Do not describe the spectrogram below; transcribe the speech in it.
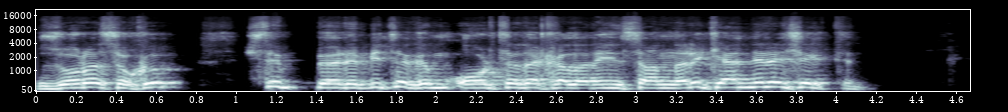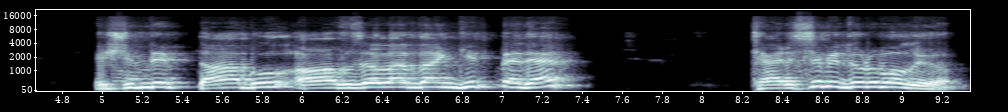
zora sokup işte böyle bir takım ortada kalan insanları kendine çektin. E şimdi daha bu hafızalardan gitmeden tersi bir durum oluyor.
